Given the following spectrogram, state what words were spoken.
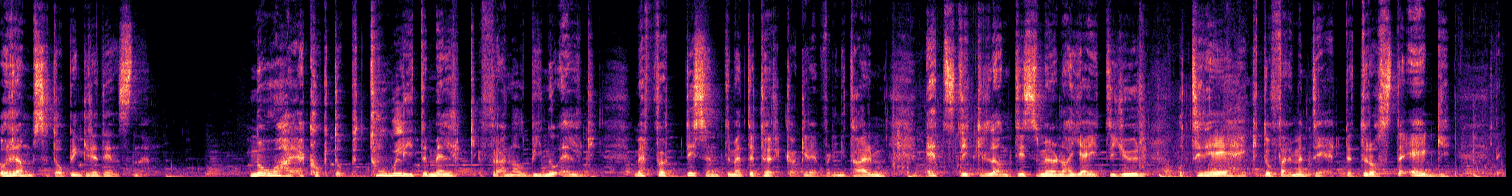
og ramset opp ingrediensene. Nå har jeg kokt opp to liter melk fra en albino-elg med 40 cm tørka grevlingtarm, ett stykke langtidssmørna geitejur og tre hekto fermenterte troste egg. Det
